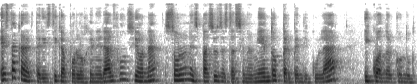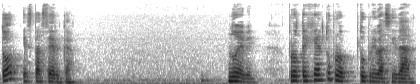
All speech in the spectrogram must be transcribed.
esta característica por lo general funciona solo en espacios de estacionamiento perpendicular y cuando el conductor está cerca. 9. Proteger tu, tu privacidad.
